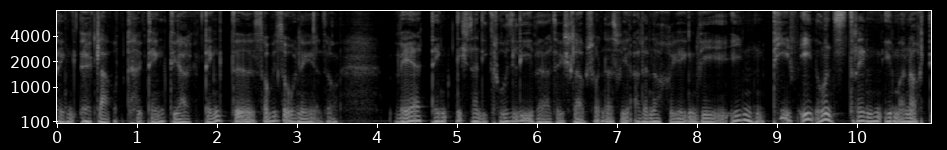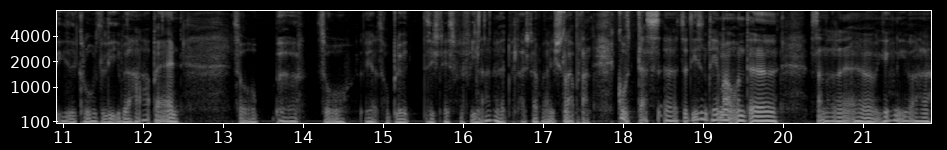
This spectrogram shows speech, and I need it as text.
denkt, äh, glaubt, denkt, ja, denkt äh, sowieso, nee, also wer denkt nicht an die große Liebe? Also ich glaube schon, dass wir alle noch irgendwie in, tief in uns drin immer noch diese große Liebe haben. So, äh, so, ja, so blöd sich das für viele anhört, vielleicht aber ich glaube dran. Gut, das äh, zu diesem Thema und äh, das andere äh, gegenüber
